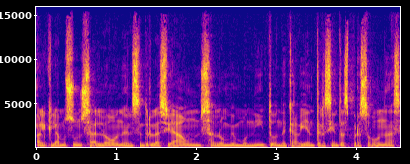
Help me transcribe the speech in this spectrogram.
alquilamos un salón en el centro de la ciudad, un salón bien bonito, donde cabían 300 personas,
